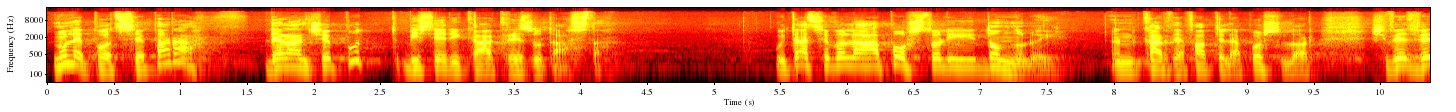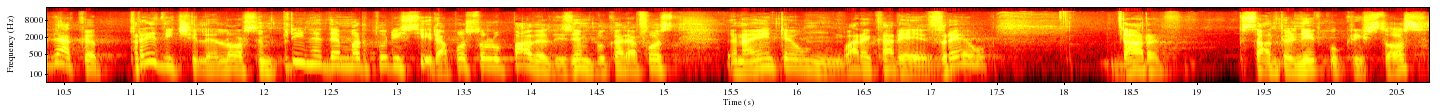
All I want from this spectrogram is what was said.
Nu le pot separa. De la început, biserica a crezut asta. Uitați-vă la apostolii Domnului în Cartea Faptele Apostolilor și veți vedea că predicile lor sunt pline de mărturisire. Apostolul Pavel, de exemplu, care a fost înainte un oarecare evreu, dar s-a întâlnit cu Hristos,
